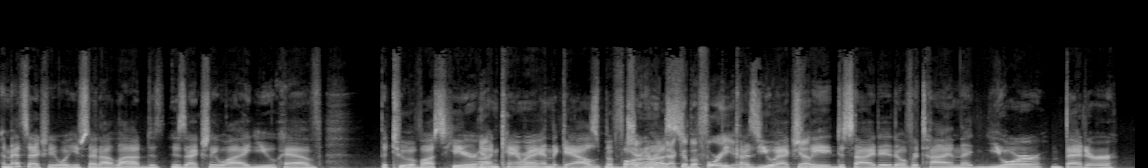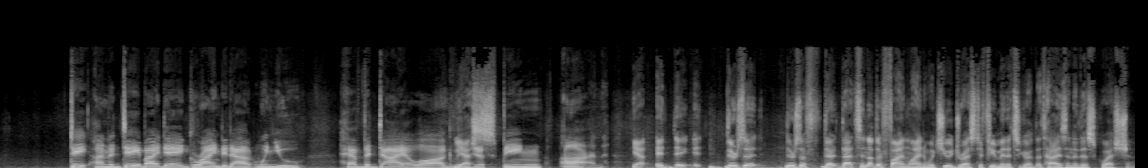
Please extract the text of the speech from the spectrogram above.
And that's actually what you said out loud is, is actually why you have the two of us here yep. on camera and the gals before Jen and us. Rebecca before you. Because you actually yep. decided over time that you're better day, on a day by day, grind it out when you have the dialogue than yes. just being on. Yeah, it, it, it, there's a there's a there, that's another fine line which you addressed a few minutes ago that ties into this question.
